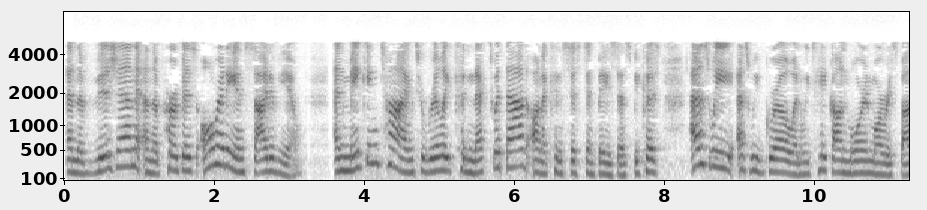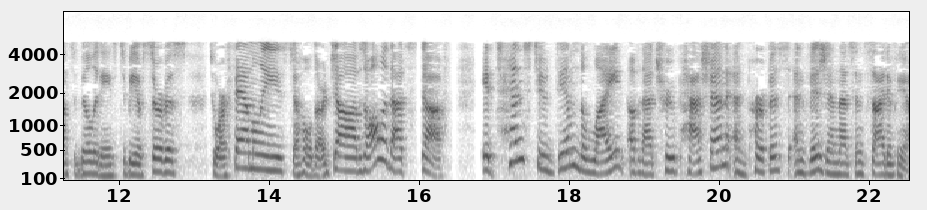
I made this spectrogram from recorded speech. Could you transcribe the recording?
and the vision and the purpose already inside of you. And making time to really connect with that on a consistent basis because as we as we grow and we take on more and more responsibilities to be of service to our families, to hold our jobs, all of that stuff, it tends to dim the light of that true passion and purpose and vision that's inside of you.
